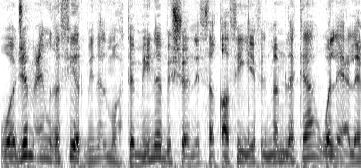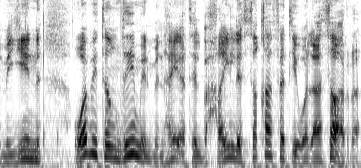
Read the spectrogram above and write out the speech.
وجمع غفير من المهتمين بالشأن الثقافي في المملكة والإعلاميين وبتنظيم من هيئة البحرين للثقافة والآثار.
